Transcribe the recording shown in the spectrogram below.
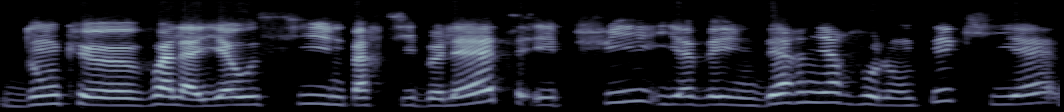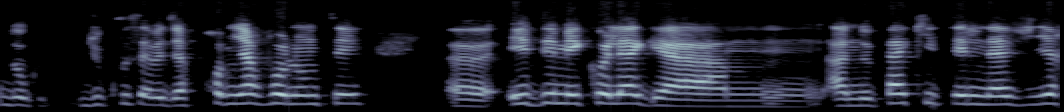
Donc voilà, il y a aussi une partie belette. Et puis, il y avait une dernière volonté qui est, donc du coup, ça veut dire première volonté, aider mes collègues à, à, ne pas quitter le navire,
